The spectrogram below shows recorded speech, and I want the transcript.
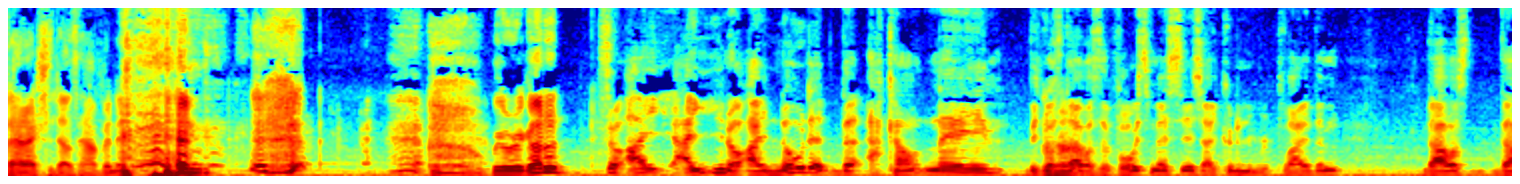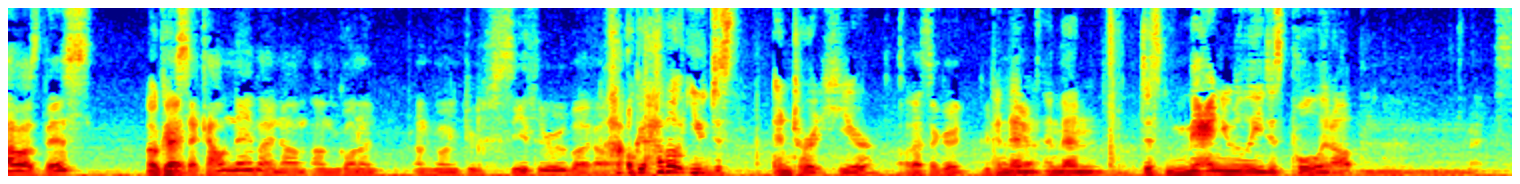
That actually does happen. and we were gonna So I, I, you know, I know that the account name because Uh-huh. that was a voice message. I couldn't reply them. That was that was this Okay. this account name, and I'm, I'm gonna I'm going to see through. But uh, Okay, how about you just enter it here oh, that's a good good and idea. then and then just manually just pull it up. Mm, nice.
